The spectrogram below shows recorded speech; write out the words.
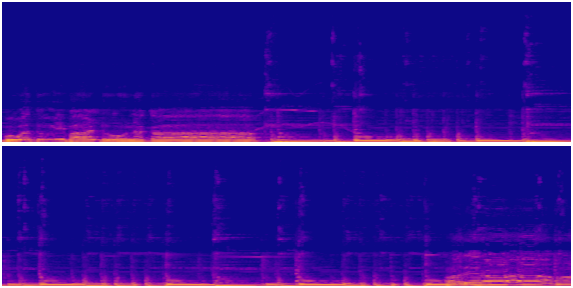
बुवा तुम्ही भांडू नका. हरे रामा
